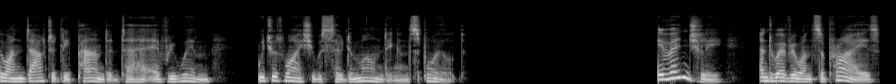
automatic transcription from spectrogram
who undoubtedly pandered to her every whim which was why she was so demanding and spoilt. Eventually, and to everyone's surprise,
